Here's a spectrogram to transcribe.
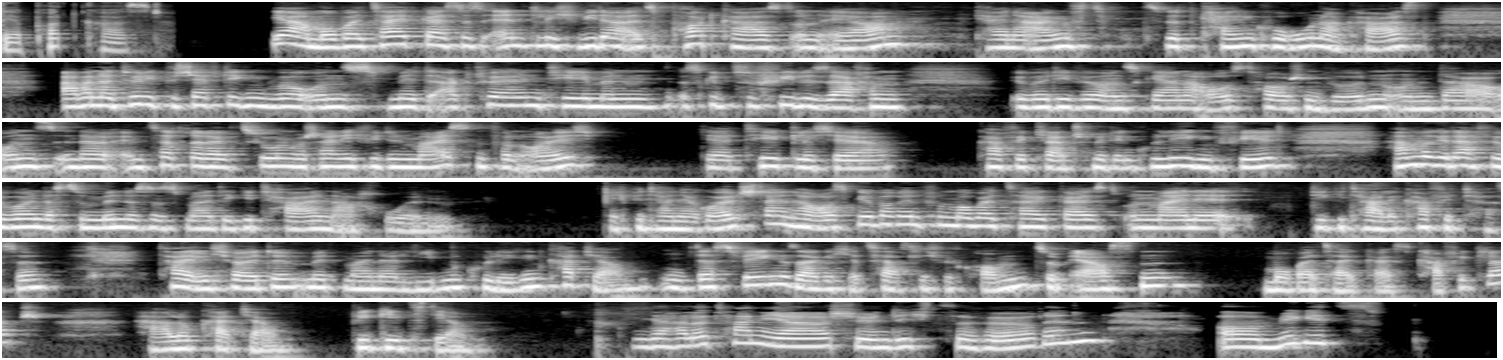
der Podcast. Ja, Mobile Zeitgeist ist endlich wieder als Podcast und Air. Keine Angst, es wird kein Corona-Cast. Aber natürlich beschäftigen wir uns mit aktuellen Themen. Es gibt so viele Sachen, über die wir uns gerne austauschen würden. Und da uns in der MZ-Redaktion wahrscheinlich wie den meisten von euch der tägliche Kaffeeklatsch mit den Kollegen fehlt, haben wir gedacht, wir wollen das zumindest mal digital nachholen. Ich bin Tanja Goldstein, Herausgeberin von Mobile Zeitgeist und meine digitale Kaffeetasse teile ich heute mit meiner lieben Kollegin Katja. Und deswegen sage ich jetzt herzlich willkommen zum ersten Mobile Zeitgeist Kaffeeklatsch. Hallo Katja, wie geht's dir? Ja, hallo Tanja, schön dich zu hören. Uh, mir geht's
